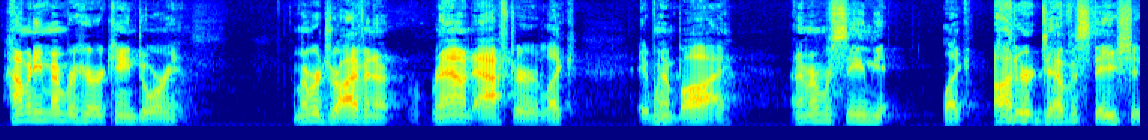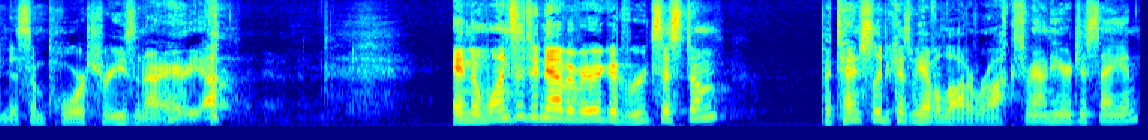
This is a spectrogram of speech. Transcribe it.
How many remember Hurricane Dorian? I remember driving around after like it went by, and I remember seeing the like utter devastation to some poor trees in our area. and the ones that didn't have a very good root system, potentially because we have a lot of rocks around here, just saying,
